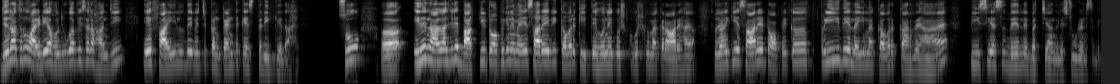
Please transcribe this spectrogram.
ਜਿਹਦੇ ਨਾਲ ਤੁਹਾਨੂੰ ਆਈਡੀਆ ਹੋ ਜਾਊਗਾ ਵੀ ਸਰ ਹਾਂਜੀ, ਇਹ ਫਾਈਲ ਦੇ ਵਿੱਚ ਕੰਟੈਂਟ ਕਿਸ ਤਰੀਕੇ ਦਾ ਹੈ। ਸੋ ਇਹਦੇ ਨਾਲ ਨਾਲ ਜਿਹੜੇ ਬਾਕੀ ਟੌਪਿਕ ਨੇ, ਮੈਂ ਇਹ ਸਾਰੇ ਵੀ ਕਵਰ ਕੀਤੇ ਹੋਏ ਨੇ ਕੁਝ ਕੁਝ ਕੁ ਮੈਂ ਕਰਾ ਰਿਹਾ ਹਾਂ। ਸੋ ਜਾਣੀ ਕਿ ਇਹ ਸਾਰੇ ਟੌਪਿਕ ਪ੍ਰੀ ਦੇ ਲਈ ਮੈਂ ਕਵਰ ਕਰ ਰਿਹਾ ਹਾਂ। ਪੀਸੀਐਸ ਦੇ ਲਈ ਬੱਚਿਆਂ ਦੇ ਲਈ ਸਟੂਡੈਂਟਸ ਲਈ।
